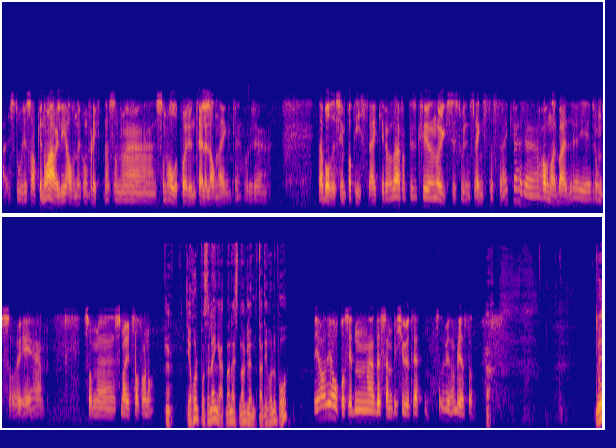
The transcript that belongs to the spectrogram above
Den store saken nå er vel de havnekonfliktene som, eh, som holder på rundt hele landet, egentlig. Hvor eh, det er både sympatistreiker og det er faktisk norgeshistoriens lengste streik. er eh, havnearbeidere i Tromsø i, eh, som, eh, som er utsatt for nå. De har holdt på så lenge at man nesten har glemt at de holder på. Ja, de har holdt på siden eh, desember 2013, så det begynner å bli en stund. Da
